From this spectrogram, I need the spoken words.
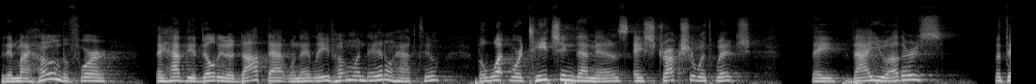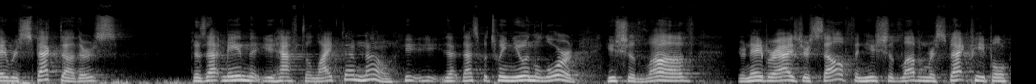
But in my home, before they have the ability to adopt that when they leave home one day, they don't have to. But what we're teaching them is a structure with which they value others, but they respect others. Does that mean that you have to like them? No. That's between you and the Lord. You should love your neighbor as yourself, and you should love and respect people.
